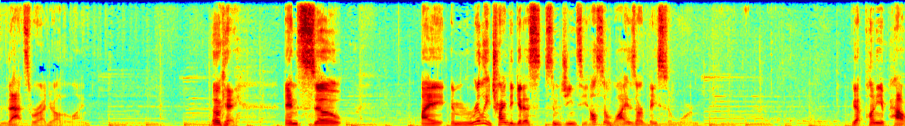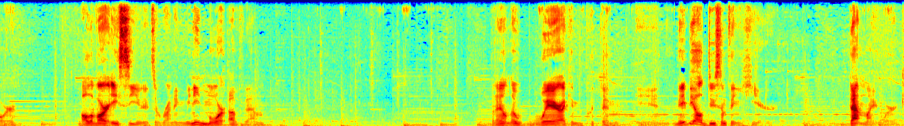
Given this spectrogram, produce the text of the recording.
That's where I draw the line. Okay. And so I am really trying to get us some gene seed. Also, why is our base so warm? We got plenty of power. All of our AC units are running. We need more of them. But I don't know where I can put them in. Maybe I'll do something here. That might work.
